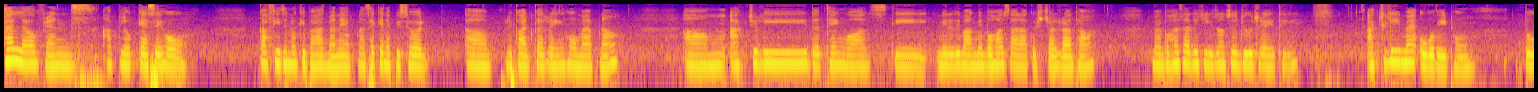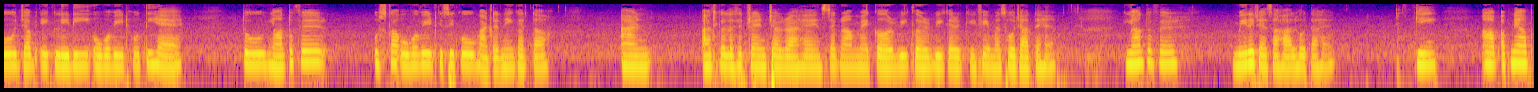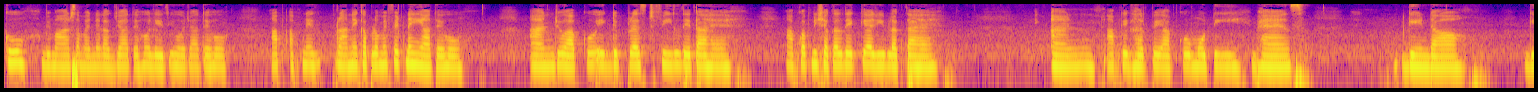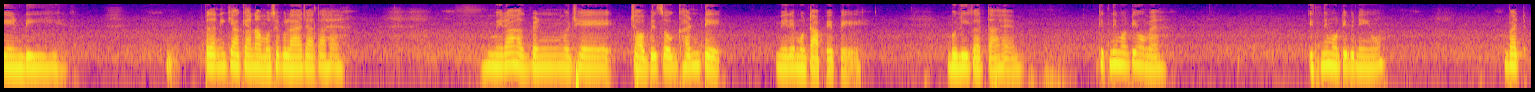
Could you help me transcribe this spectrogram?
Hello friends आप लोग कैसे हो? काफ़ी दिनों के बाद मैंने अपना सेकेंड एपिसोड रिकॉर्ड कर रही हूँ मैं अपना। एक्चुअली द थिंग वाज कि मेरे दिमाग में बहुत सारा कुछ चल रहा था। मैं बहुत सारी चीज़ों से जूझ रही थी। एक्चुअली मैं ओवरवेट हूँ। तो जब एक लेडी ओवरवेट होती है तो या तो फिर उसका ओवरवेट किसी को मैटर नहीं करता। एंड आजकल जैसे ट्रेंड चल रहा है इंस्टाग्राम में कर्वी कर्वी करके फ़ेमस हो जाते हैं। या तो फिर मेरे जैसा हाल होता है कि आप अपने आप को बीमार समझने लग जाते हो लेज़ी हो जाते हो। आप अपने पुराने कपड़ों में फ़िट नहीं आते हो। एंड जो आपको एक डिप्रेस्ड फील देता है आपको अपनी शक्ल देख के अजीब लगता है। एंड आपके घर पे आपको मोटी, भैंस, गेंडा, गेंडी, पता नहीं क्या क्या नामों से बुलाया जाता है। मेरा हस्बैंड मुझे चौबीसों घंटे मेरे मोटापे पे बुली करता है। कितनी मोटी हूँ मैं? इतनी मोटी भी नहीं हूँ। बट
